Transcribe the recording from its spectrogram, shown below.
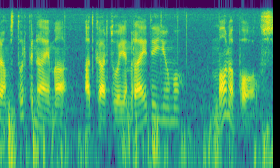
programmas turpinājumā atkārtojam raidījumu Monopols.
